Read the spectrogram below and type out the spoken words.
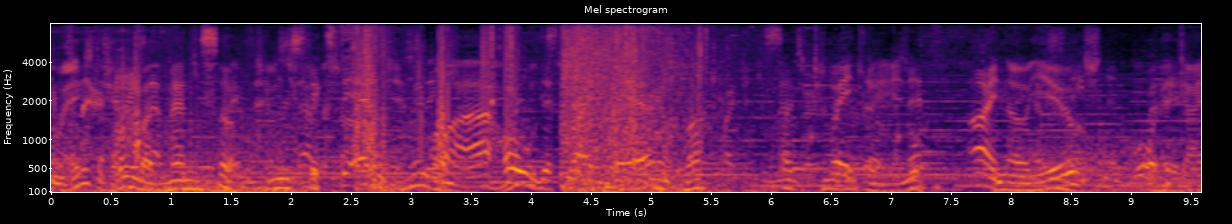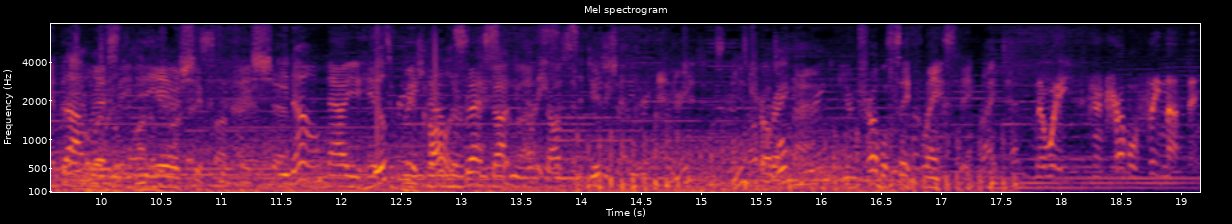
anyway? Owned by the man himself, Henry Fix Fix. the engine. Why, hold it right Decided to there. Wait a minute. I know you. You're the guy That that was the airship division. You know, now you're here to free bring down the us if you rest of us. anything else to do together, Henry. You in trouble? You're in trouble, say Frank State, right? No, wait. If you're in trouble, say nothing.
